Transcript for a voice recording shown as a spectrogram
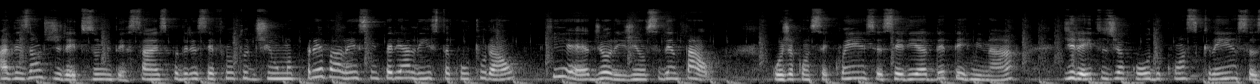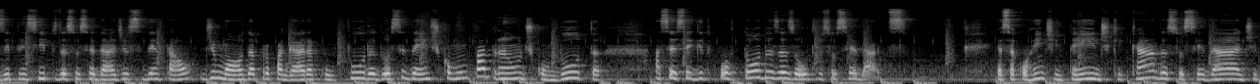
a visão de direitos universais poderia ser fruto de uma prevalência imperialista cultural que é de origem ocidental, cuja consequência seria determinar direitos de acordo com as crenças e princípios da sociedade ocidental, de modo a propagar a cultura do Ocidente como um padrão de conduta a ser seguido por todas as outras sociedades. Essa corrente entende que cada sociedade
